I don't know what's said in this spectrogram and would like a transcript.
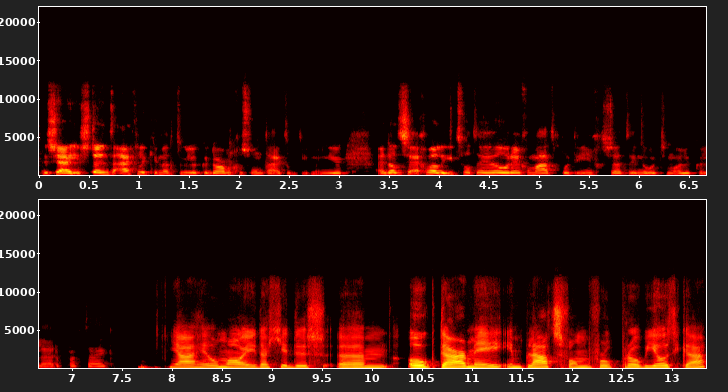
Dus ja, je steunt eigenlijk je natuurlijke darmgezondheid op die manier. En dat is echt wel iets wat heel regelmatig wordt ingezet in de ortomoleculaire praktijk. Ja, heel mooi. Dat je dus um, ook daarmee, in plaats van bijvoorbeeld probiotica,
